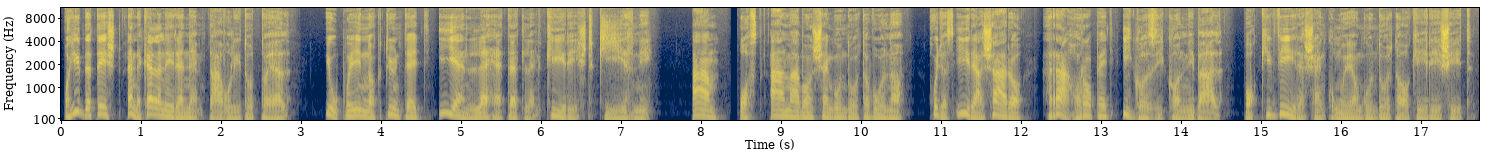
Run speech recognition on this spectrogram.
A hirdetést ennek ellenére nem távolította el. Jó poénnak tűnt egy ilyen lehetetlen kérést kiírni. Ám azt álmában sem gondolta volna, hogy az írására ráharap egy igazi kannibál, aki véresen komolyan gondolta a kérését.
